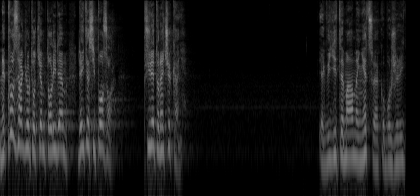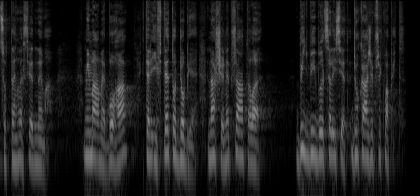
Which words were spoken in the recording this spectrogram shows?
Neprozradil to těmto lidem, dejte si pozor, přijde to nečekaně. Jak vidíte, máme něco jako boží co tenhle svět nemá. My máme Boha, který i v této době naše nepřátelé byť by byl celý svět, dokáže překvapit.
